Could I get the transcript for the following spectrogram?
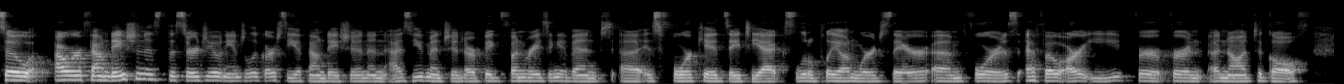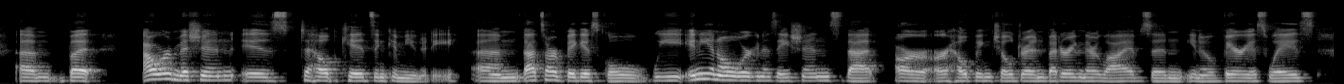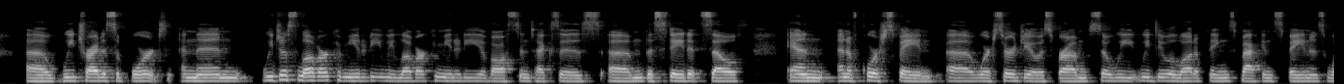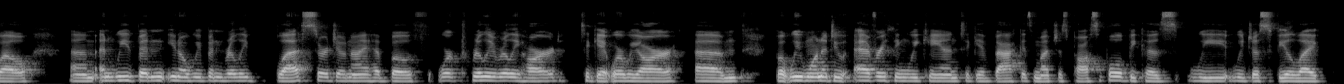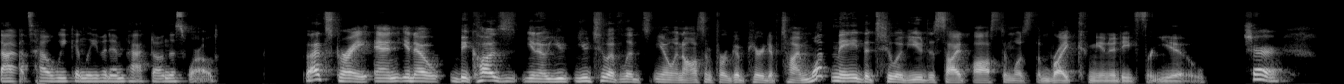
So, our foundation is the Sergio and Angela Garcia Foundation. And as you mentioned, our big fundraising event uh, is FOREKids ATX, little play on words there. Um, four is F O R E for, for an, a nod to golf. Um, but our mission is to help kids and community. Um, that's our biggest goal. We, any and all organizations that are are helping children, bettering their lives in you know various ways uh, we try to support. And then we just love our community. We love our community of Austin, Texas, um, the state itself, and and of course Spain, uh, where Sergio is from. So we we do a lot of things back in Spain as well. Um, and we've been, you know, we've been really blessed. Sergio and I have both worked really, really hard to get where we are. Um, but we want to do everything we can to give back as much as possible because we we just feel like that's how we can leave an impact on this world. That's great. And you know, because you know, you you two have lived, you know, in Austin for a good period of time. What made the two of you decide Austin was the right community for you? Sure.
